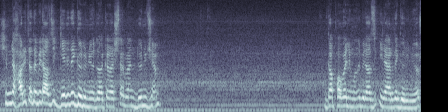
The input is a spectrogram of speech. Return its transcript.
Şimdi haritada birazcık geride görünüyordu arkadaşlar. Ben döneceğim. GAP Havalimanı birazcık ileride görünüyor.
